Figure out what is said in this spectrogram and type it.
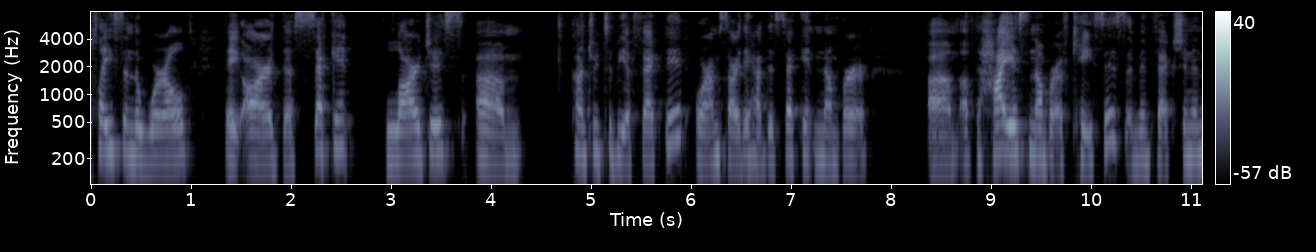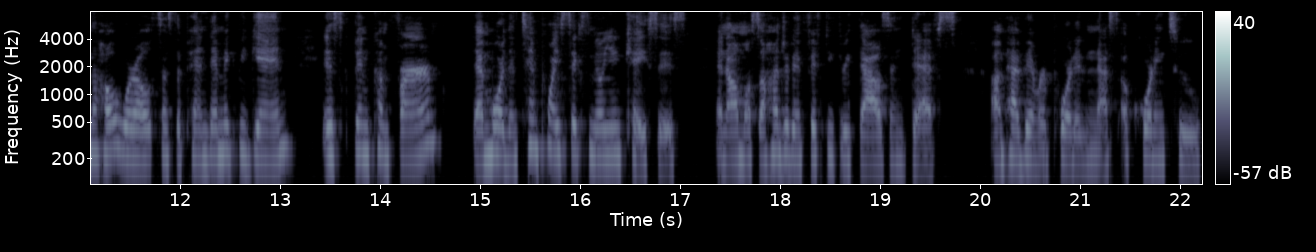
place in the world. They are the second largest um, country to be affected, or I'm sorry, they have the second number um, of the highest number of cases of infection in the whole world since the pandemic began. It's been confirmed that more than 10.6 million cases and almost 153,000 deaths um, have been reported, and that's according to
